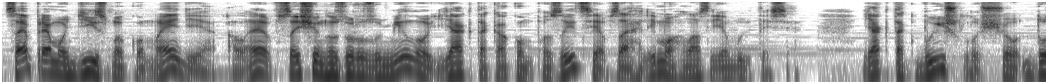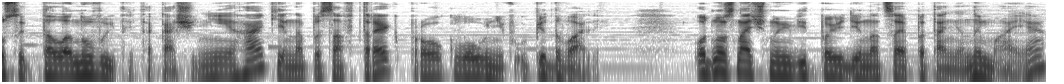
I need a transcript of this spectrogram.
Це прямо дійсно комедія, але все ще не зрозуміло, як така композиція взагалі могла з'явитися. Як так вийшло, що досить талановитий Такаші Нієгакі написав трек про клоунів у підвалі. Однозначної відповіді на це питання немає,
